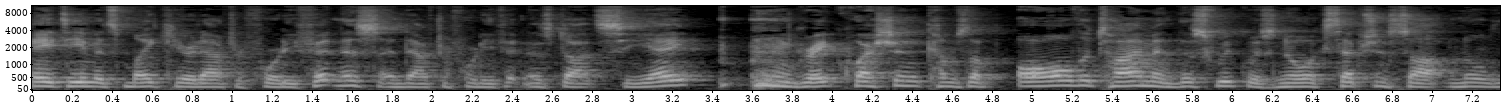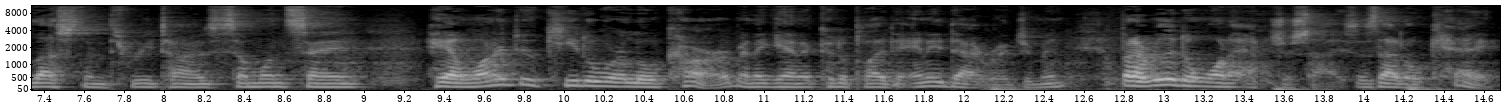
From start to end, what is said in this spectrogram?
Hey team, it's Mike here at After 40 Fitness and after40fitness.ca. Great question, comes up all the time, and this week was no exception. Saw no less than three times someone saying, Hey, I want to do keto or low carb, and again, it could apply to any diet regimen, but I really don't want to exercise. Is that okay?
